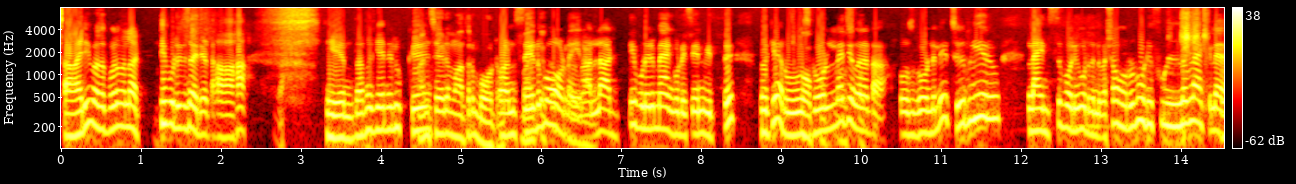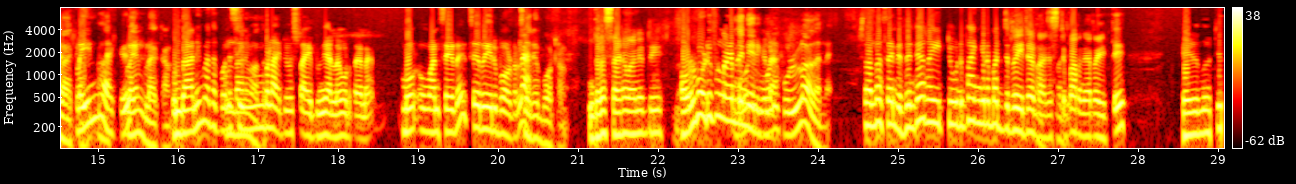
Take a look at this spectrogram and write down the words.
സാരിയും അതുപോലെ നല്ല അടിപൊളി ഒരു സാരി കേട്ടോ ആഹാ. എന്താണ് ലുക്ക് സൈഡ് മാത്രം ബോർഡർ വൺ സൈഡ് ബോർഡർ നല്ല അടിപൊളി ഒരു മാംഗോ ഡിസൈൻ വിത്ത് നോക്കിയാ റോസ് ഗോൾഡിലെ ചെയ്യുന്നത് കേട്ടാ റോസ് ഗോൾഡിൽ ചെറിയൊരു ലൈൻസ് പോലെ കൊടുത്തിട്ടുണ്ട്. പക്ഷെ ഒരു ബോഡി ഫുള്ള് ബ്ലാക്കിലെ പ്ലെയിൻ ബ്ലാക്ക് പ്ലെയിൻ ബ്ലാക്ക് ആണ്. മുന്താണിയും അതേപോലെ സിമ്പിൾ ആയിട്ട് സ്ട്രൈപ്പിംഗ് എല്ലാം കൊടുത്താണ് വൺ സൈഡ് ചെറിയൊരു ബോർഡർ ചെറിയ ബോർഡർ രസമാണ് കാണാനായിട്ട്. അവരുടെ ബോഡി ഫുൾ അങ്ങനെ തന്നെ ഫുള്ള് തന്നെ പക്ഷെ നല്ല രസമുണ്ട് ഇതിന്റെ റേറ്റ് കൂടി ഭയങ്കര ബഡ്ജറ്റ് റേറ്റ് ആണ്. ജസ്റ്റ് പറഞ്ഞ റേറ്റ് എഴുന്നൂറ്റി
